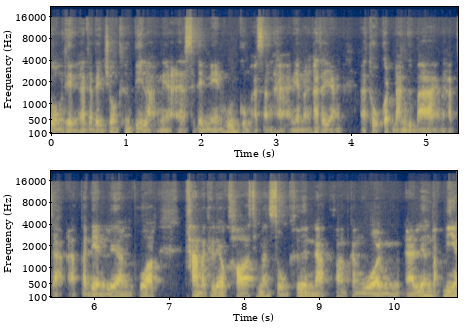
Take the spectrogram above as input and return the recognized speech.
รวมถึงอาจจะเป็นช่วงครึ่งปีหลังเนี่ยอะ sentiment หุ้นกลุ่มอสังหาเนี่ยมันก็อาจจะยังถูกกดดันอยู่บ้างนะครับ จากประเด็นเรื่องพวกค่า material cost ที่มันสูงขึ้นนะครับ ความกังวลเรื่องดอกเบี้ย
